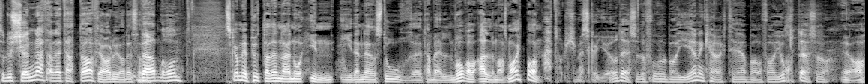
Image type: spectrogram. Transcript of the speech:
Så du skjønner at han er tatt av Ja, du gjør det. Sånn. verden rundt. Skal vi putte denne nå inn i den der store tabellen vår av alle vi har smakt på? Jeg tror ikke vi skal gjøre det, så da får vi bare gi den en karakter bare for å ha gjort det. Så Ja,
